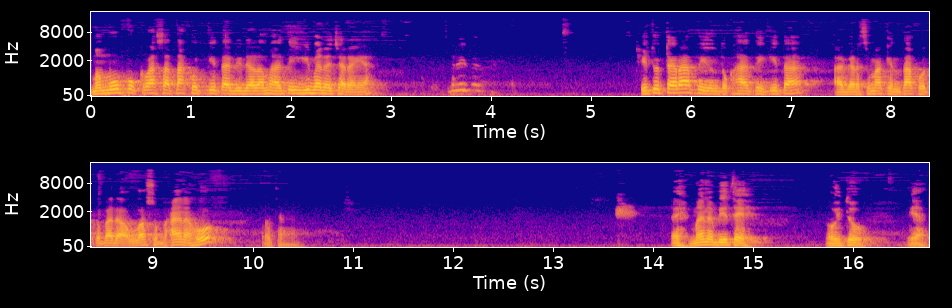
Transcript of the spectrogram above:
Memupuk rasa takut kita di dalam hati, gimana caranya? Itu terapi untuk hati kita agar semakin takut kepada Allah Subhanahu wa taala. Eh, mana bite? Oh itu, ya.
